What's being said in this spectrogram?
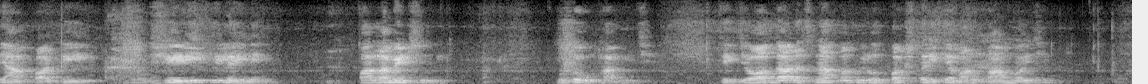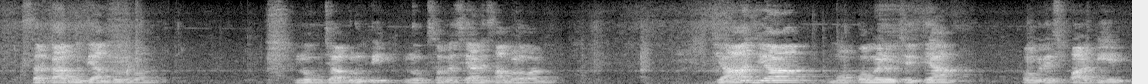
ત્યાં પાર્ટી શેરીથી લઈને પાર્લામેન્ટ સુધી મુદ્દો ઉઠાવીએ છે એક જવાબદાર, રચનાત્મક, વિરોધ પક્ષ તરીકે અમારું કામ હોય છે. સરકારનું ધ્યાન દોરવાનું, લોક જાગૃતિ, લોક સમસ્યાને સાંભળવાનું. જ્યાં જ્યાં મોકો મળ્યો છે, ત્યાં કોંગ્રેસ પાર્ટીએ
